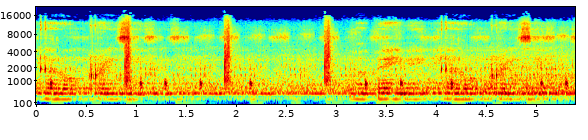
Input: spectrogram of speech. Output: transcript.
little crazy. My baby, little crazy.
